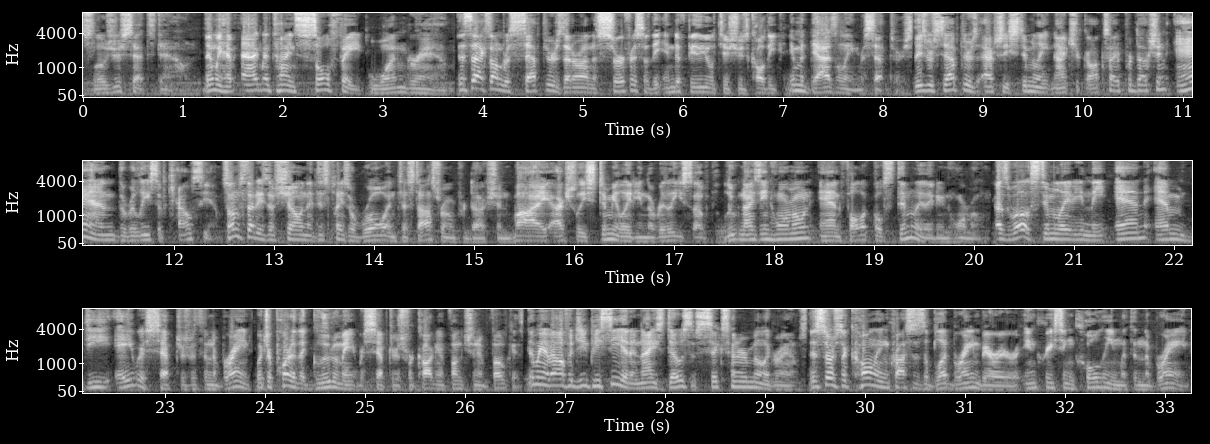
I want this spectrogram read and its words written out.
slows your sets down. Then we have agmatine sulfate, one gram. This acts on receptors that are on the surface of the endothelial tissues called the imidazoline receptors. These receptors actually stimulate nitric oxide production and the release of calcium. Some studies have shown that this plays a role in testosterone production by actually stimulating the release of luteinizing hormone and follicle stimulating hormone, as well as stimulating the NMDA receptors within the brain, which are part of the glutamate receptors for cognitive function and. Then we have alpha GPC at a nice dose of 600 milligrams. This source of choline crosses the blood-brain barrier, increasing choline within the brain.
